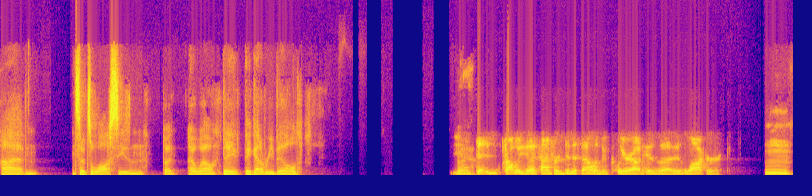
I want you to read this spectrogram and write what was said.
um, so it's a lost season. But oh well, they they got to rebuild. Yeah. Probably got time for Dennis Allen to clear out his uh, his locker. Mm.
